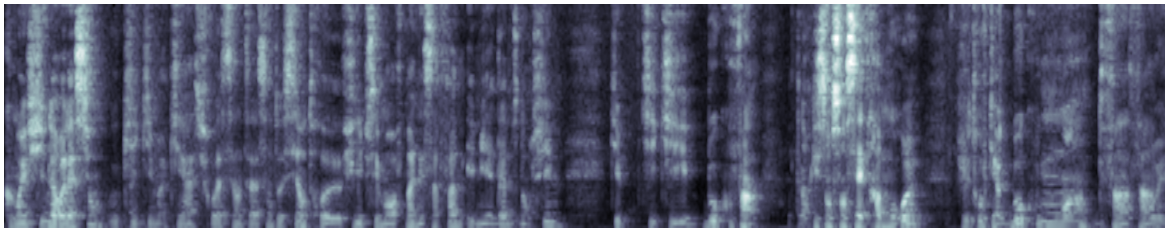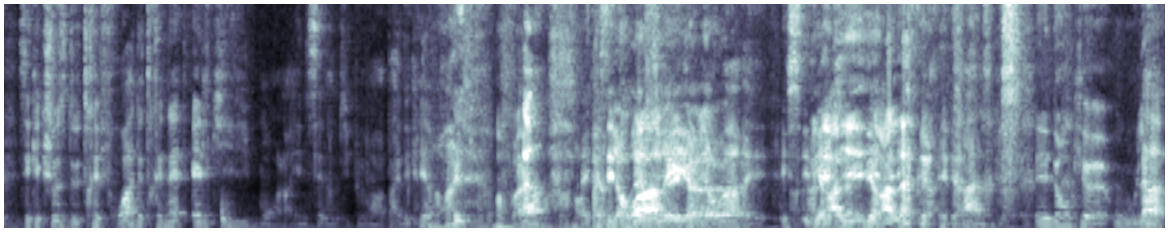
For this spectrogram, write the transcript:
comment il filme la relation qui, qui, m'a- qui est, je trouve, assez intéressante aussi entre euh, Philip Seymour Hoffman et sa femme Amy Adams dans le film, qui est, qui, qui est beaucoup. Enfin, alors qu'ils sont censés être amoureux, je trouve qu'il y a beaucoup moins. Enfin, enfin, Oui. c'est quelque chose de très froid, de très net. Elle qui. Bon, alors il y a une scène un petit peu. On va pas la décrire. mais voilà, on va passer un par miroir et, un euh, miroir et, Et, et des râles, et- et- et des râles. Et donc, euh, où là,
